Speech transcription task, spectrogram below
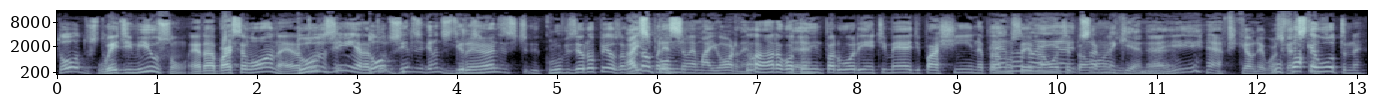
Todos, O todos. Edmilson era Barcelona, era tudo Todos, assim, era todos tudo eles grandes times. grandes t- clubes europeus. Agora A não, expressão é maior, né? Claro, agora é. estão indo para o Oriente Médio, para a China, para É, não, sei para onde, é, sei para sabe onde. como é que é, né? Aí é, fica o negócio. O foco é outro, né?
